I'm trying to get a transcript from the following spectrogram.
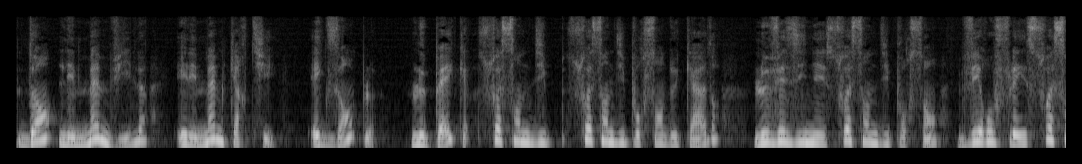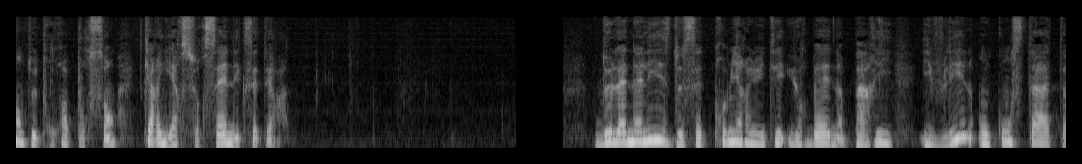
dans les mêmes villes et les mêmes quartiers. Exemple, le PEC, 70%, 70 de cadres, le Vésiné 70%, Vérouflé 63%, Carrière-sur-Seine, etc. De l'analyse de cette première unité urbaine Paris-Yvelines, on constate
